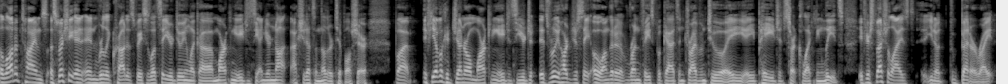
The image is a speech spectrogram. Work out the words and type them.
a lot of times, especially in, in, really crowded spaces, let's say you're doing like a marketing agency and you're not actually that's another tip I'll share. But if you have like a general marketing agency, it's really hard to just say, oh, I'm going to run Facebook ads and drive them to a, a page and start collecting leads. If you're specialized, you know, better, right?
